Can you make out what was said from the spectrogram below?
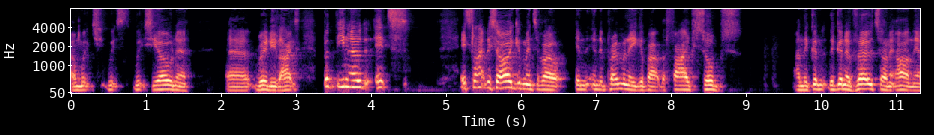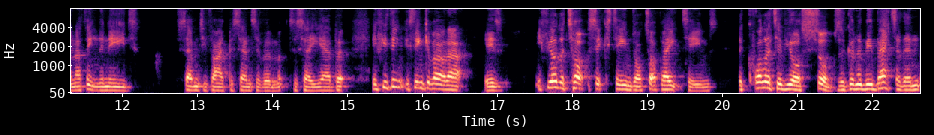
And which which which the owner uh, really likes. But you know, it's it's like this argument about in in the Premier League about the five subs, and they're going they're going to vote on it, aren't they? And I think they need seventy five percent of them to say yeah. But if you think you think about that, is if you're the top six teams or top eight teams, the quality of your subs are going to be better than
